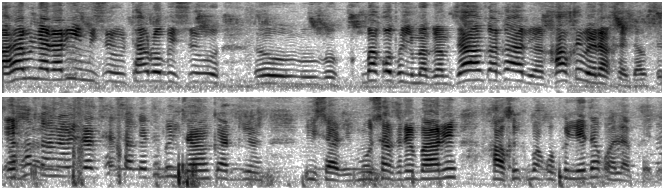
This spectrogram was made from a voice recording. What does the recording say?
არავინ არ არის იმის თავრობის მაყოფილი, მაგრამ ძალიან კარგი არის, ხალხი ვერ ახედავს. ეხლა კანალიზაციას აკეთებენ ძალიან კარგი ის არის, მოსაზრება არის, ხალხი მაყოფილია და ყველაფერი.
